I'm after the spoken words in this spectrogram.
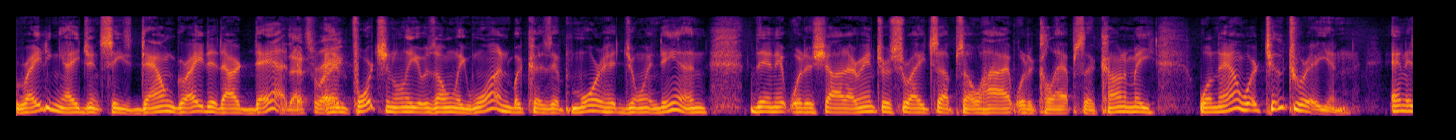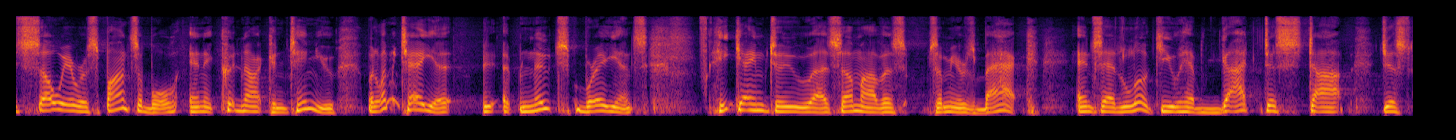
rating agencies downgraded our debt. That's right. And fortunately, it was only one because if more had joined in, then it would have shot our interest rates up so high it would have collapsed the economy. Well, now we're two trillion. And it's so irresponsible and it could not continue. But let me tell you, Newt's brilliance, he came to uh, some of us some years back and said, Look, you have got to stop just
